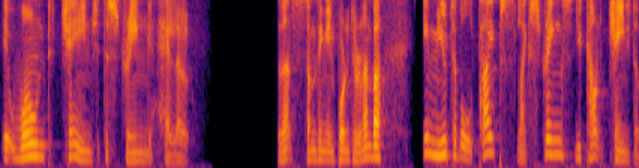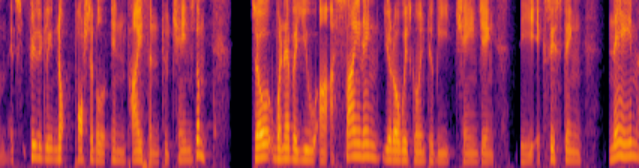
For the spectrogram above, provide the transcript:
it won't change the string hello. So that's something important to remember. Immutable types, like strings, you can't change them. It's physically not possible in Python to change them. So whenever you are assigning, you're always going to be changing the existing name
